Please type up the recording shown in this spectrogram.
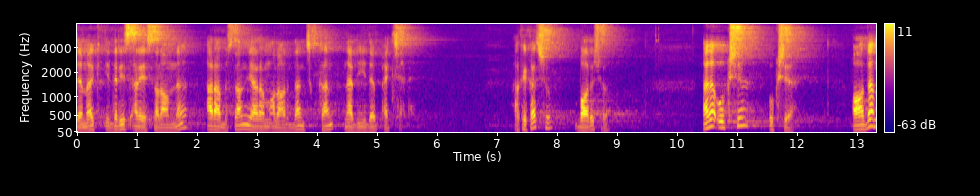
demak idris alayhissalomni arabiston yarim orolidan chiqqan nabiy deb aytishadi. Haqiqat shu bori shu. Ana u kishi u kishi odam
